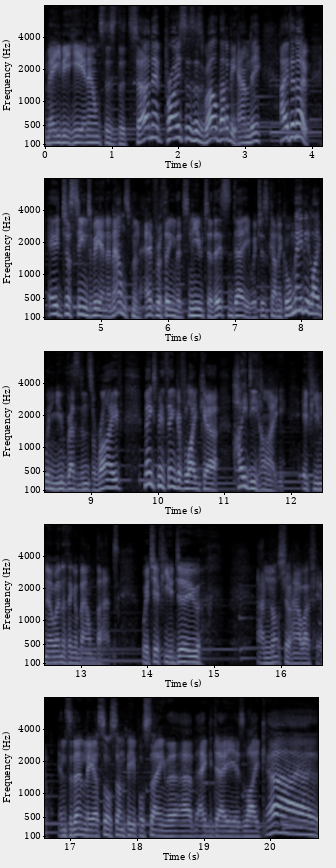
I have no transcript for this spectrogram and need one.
Maybe he announces the turnip prices as well. That'd be handy. I don't know. It just seemed to be an announcement. Everything that's new to this day, which is kind of cool. Maybe like when new residents arrive. Makes me think of like uh, Hi-de-Hi, if you know anything about that. Which, if you do. I'm not sure how I feel. Incidentally, I saw some people saying that uh, Egg Day is like, ah,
